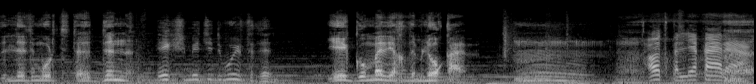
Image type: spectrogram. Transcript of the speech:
ثلاث مور تتهدن إيك شميتي دبوي فذن يقوم ماذا يخدم الوقام عتق اللي قارع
